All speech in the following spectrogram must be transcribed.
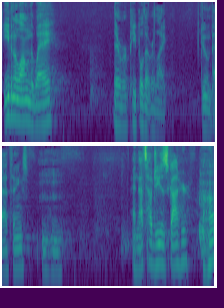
even along the way, there were people that were like doing bad things? Mm-hmm. And that's how Jesus got here? Uh huh.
